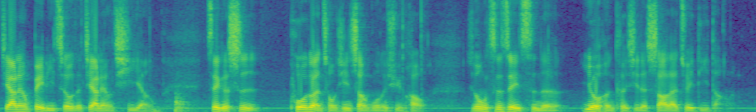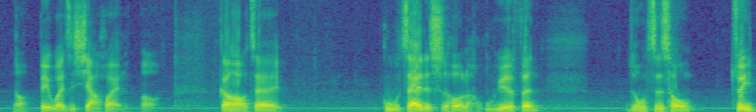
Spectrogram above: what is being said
价量背离之后的价量齐扬，这个是波段重新上攻的讯号。融资这一次呢，又很可惜的杀在最低档了啊，被外资吓坏了啊！刚好在股灾的时候了，五月份融资从最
